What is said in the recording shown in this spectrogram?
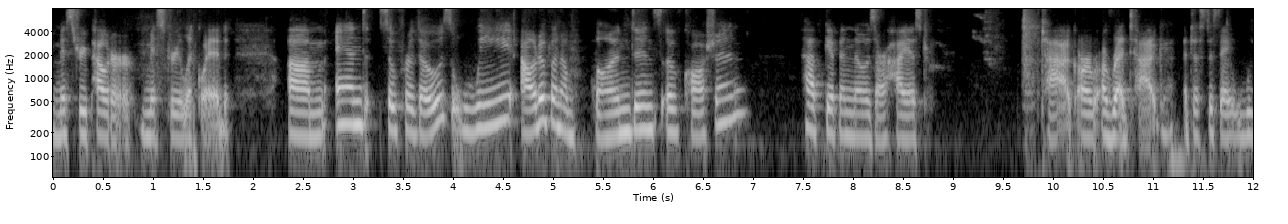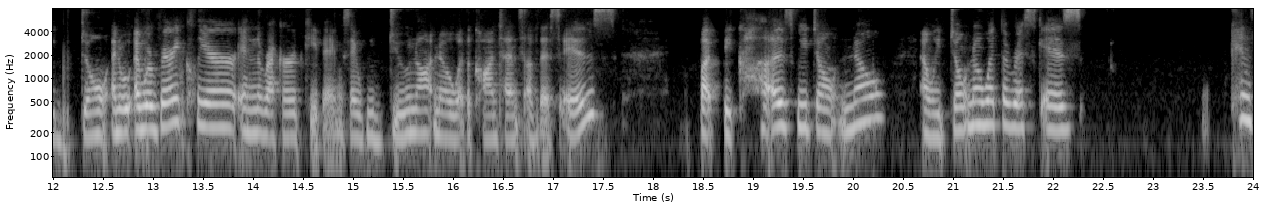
mystery powder, mystery liquid. Um, and so for those, we, out of an abundance of caution, have given those our highest tag or a red tag just to say we don't and, and we're very clear in the record keeping say we do not know what the contents of this is. But because we don't know and we don't know what the risk is can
